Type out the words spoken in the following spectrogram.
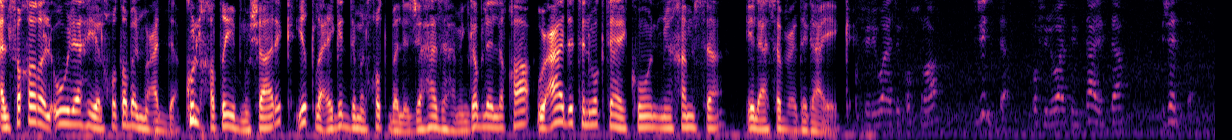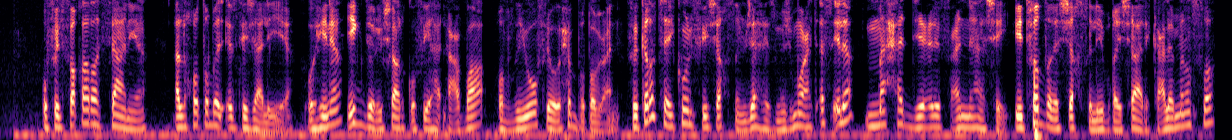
الفقرة الأولى هي الخطب المعدة. كل خطيب مشارك يطلع يقدم الخطبة اللي جهزها من قبل اللقاء وعادة وقتها يكون من خمسة إلى سبع دقائق. في رواية أخرى جدة. وفي رواية ثالثة جدة. وفي الفقرة الثانية الخطبة الارتجالية وهنا يقدروا يشاركوا فيها الأعضاء والضيوف لو يحبوا طبعا. فكرتها يكون في شخص مجهز مجموعة أسئلة ما حد يعرف عنها شيء. يتفضل الشخص اللي يبغى يشارك على المنصة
